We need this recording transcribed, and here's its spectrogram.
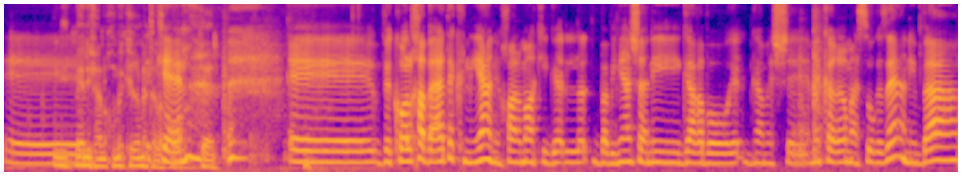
נדמה לי שאנחנו מכירים את הלקוח, כן. כן. וכל חוויית הקנייה, אני יכולה לומר, כי בבניין שאני גרה בו גם יש מקרר מהסוג הזה, אני באה,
